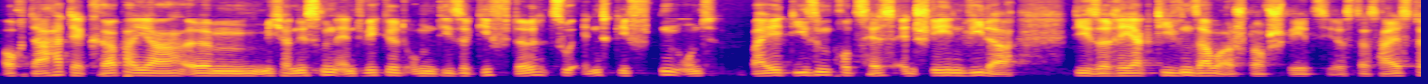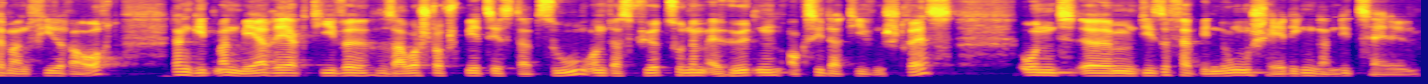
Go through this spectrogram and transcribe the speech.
Auch da hat der Körper ja ähm, Mechanismen entwickelt, um diese Gifte zu entgiften und bei diesem Prozess entstehen wieder diese reaktiven Sauerstoffspezies. Das heißt, wenn man viel raucht, dann gibt man mehr reaktive Sauerstoffspezies dazu und das führt zu einem erhöhten oxidativen Stress und ähm, diese Verbindungen schädigen dann die Zellen.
